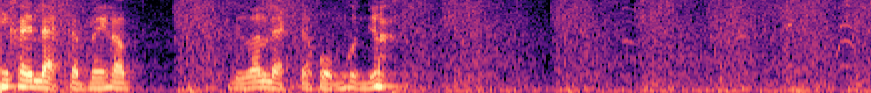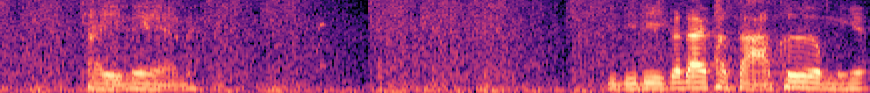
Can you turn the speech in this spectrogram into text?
มีใครแหลกกันไหมครับ หรือว่าแหลกแต่ผมคนเดียว ช่แน่นะอยู่ดีๆก็ได้ภาษาเพิ่มอย่างเงี้ย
